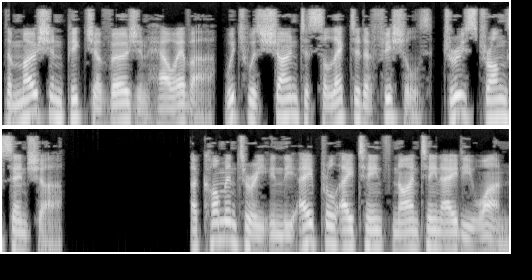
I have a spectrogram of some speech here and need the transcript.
The motion picture version however, which was shown to selected officials, drew strong censure. A commentary in the April 18, 1981,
